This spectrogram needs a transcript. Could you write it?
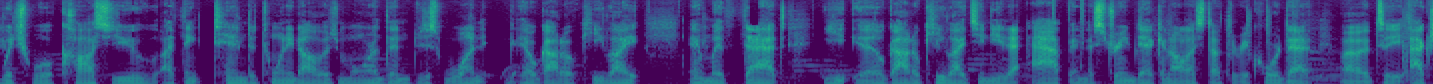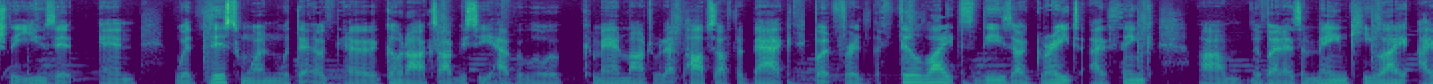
which will cost you, I think, 10 to $20 more than just one Elgato key light. And with that, you, Elgato key lights, you need an app and the stream deck and all that stuff to record that, uh, to actually use it. And with this one, with the uh, Godox, obviously you have a little command module that pops off the back. But for the fill lights, these are great, I think. Um, but as a main key light, I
